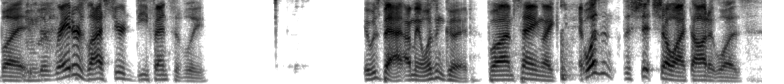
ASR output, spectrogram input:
but Mhm. the Raiders last year defensively, it was bad. I mean, it wasn't good, but I'm saying like it wasn't the shit show I thought it was.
